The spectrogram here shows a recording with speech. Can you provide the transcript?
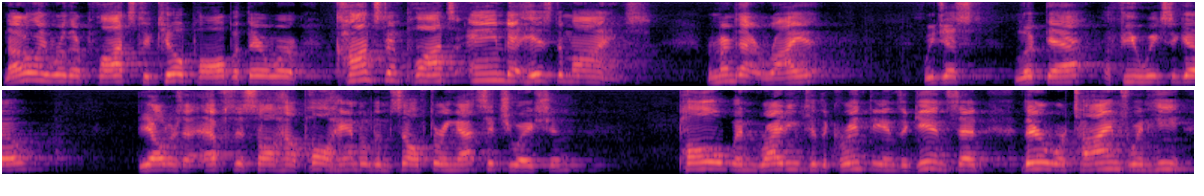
Not only were there plots to kill Paul, but there were constant plots aimed at his demise. Remember that riot we just looked at a few weeks ago? The elders at Ephesus saw how Paul handled himself during that situation. Paul, when writing to the Corinthians, again said there were times when he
